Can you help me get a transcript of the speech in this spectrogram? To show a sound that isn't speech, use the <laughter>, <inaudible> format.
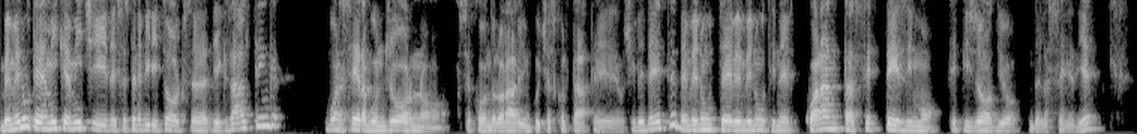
Benvenute amiche e amici dei Sustainability Talks eh, di Exalting. Buonasera, buongiorno, secondo l'orario in cui ci ascoltate o ci vedete. Benvenute e benvenuti nel 47 episodio della serie.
